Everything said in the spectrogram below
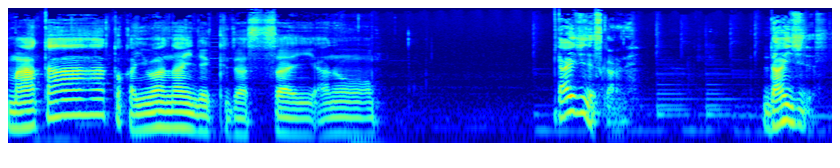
またとか言わないでください。あの大事ですからね。大事です。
